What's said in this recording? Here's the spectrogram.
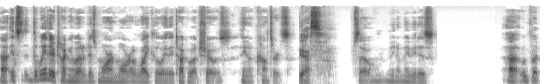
Uh, it's the way they're talking about it is more and more like the way they talk about shows, you know, concerts. Yes. So you know, maybe it is. Uh, but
